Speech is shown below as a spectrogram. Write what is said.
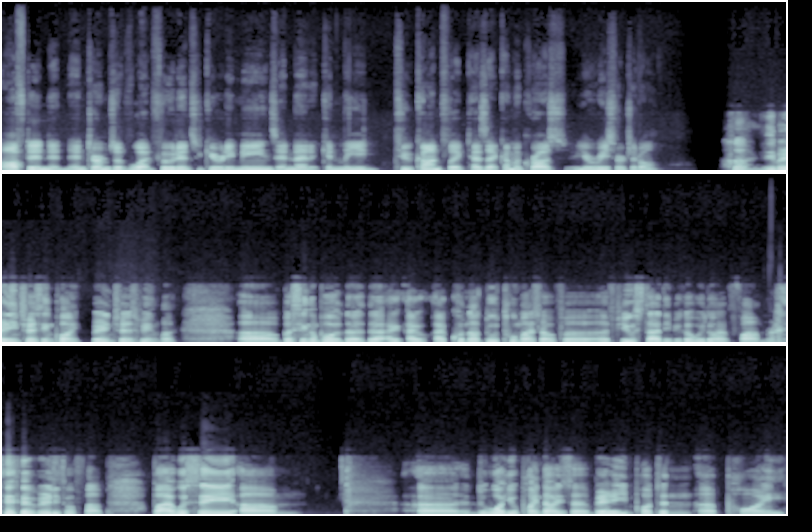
often in, in terms of what food insecurity means and that it can lead to conflict? Has that come across your research at all? Huh, very interesting point. Very interesting point. Uh, but Singapore, the, the I, I, I could not do too much of a, a field study because we don't have farm, right? very little farm. But I would say um, uh, what you point out is a very important uh, point.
